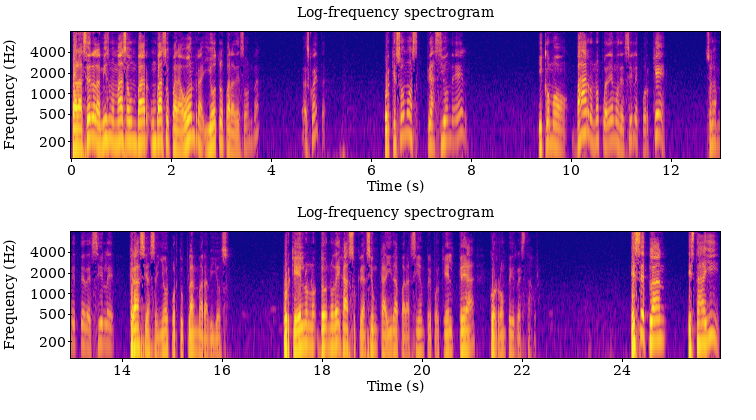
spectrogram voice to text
para hacer a la misma masa un, bar, un vaso para honra y otro para deshonra. ¿Te das cuenta? Porque somos creación de Él. Y como barro no podemos decirle por qué. Solamente decirle, gracias Señor por tu plan maravilloso. Porque Él no, no deja su creación caída para siempre, porque Él crea, corrompe y restaura. Ese plan está ahí,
